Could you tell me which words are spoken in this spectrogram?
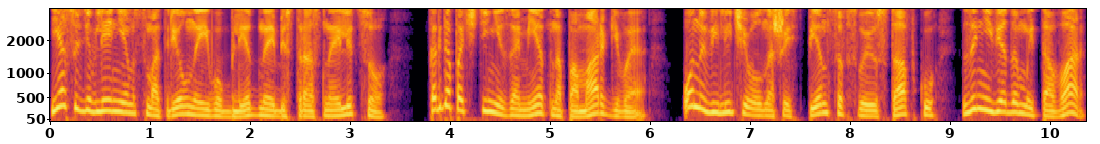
я с удивлением смотрел на его бледное бесстрастное лицо, когда почти незаметно, помаргивая, он увеличивал на 6 пенсов свою ставку за неведомый товар,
